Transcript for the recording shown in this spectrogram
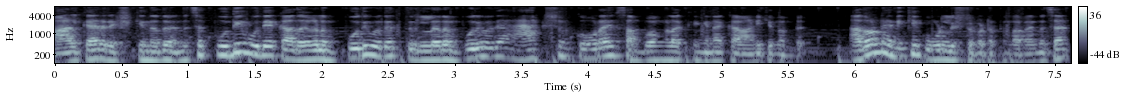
ആൾക്കാരെ രക്ഷിക്കുന്നതും എന്ന് വെച്ചാൽ പുതിയ പുതിയ കഥകളും പുതിയ പുതിയ ത്രില്ലറും പുതിയ പുതിയ ആക്ഷൻ കുറേ സംഭവങ്ങളൊക്കെ ഇങ്ങനെ കാണിക്കുന്നുണ്ട്. അതുകൊണ്ട് എനിക്ക് കൂടുതൽ ഇഷ്ടപ്പെട്ടെന്ന് പറയുന്നത് വെച്ചാൽ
